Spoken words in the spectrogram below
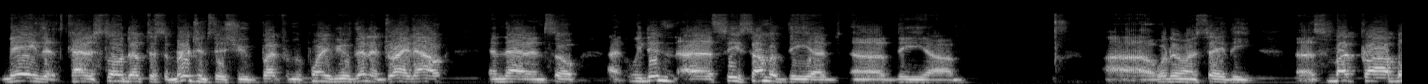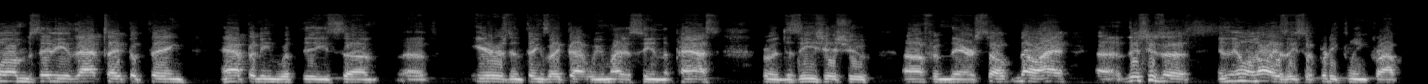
May that kind of slowed up this emergence issue. But from the point of view, then it dried out, and that, and so uh, we didn't uh, see some of the uh, uh, the um, uh, what do I want to say the smut problems, any of that type of thing happening with these ears and things like that we might have seen in the past from a disease issue from there. So no, I this is a in Illinois at least a pretty clean crop.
